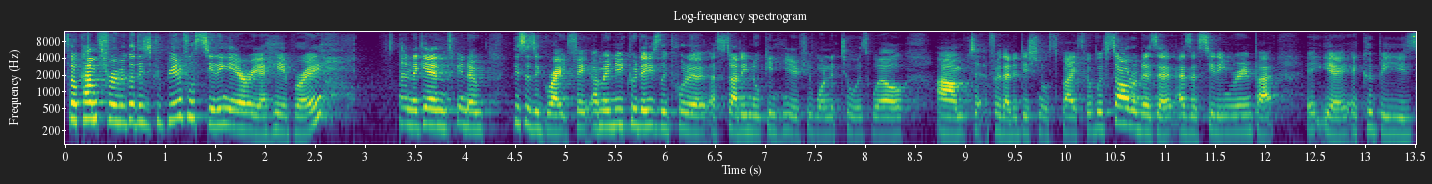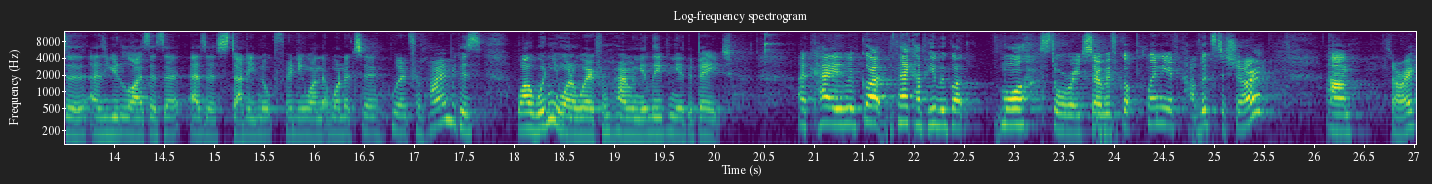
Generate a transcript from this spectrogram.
So come through, we've got this beautiful sitting area here, Bree. And again, you know, this is a great fit. I mean, you could easily put a, a study nook in here if you wanted to as well um, to, for that additional space. But we've styled it as a, as a sitting room, but it, yeah, it could be used as, as utilised as a, as a study nook for anyone that wanted to work from home because why wouldn't you want to work from home when you live near the beach? Okay, we've got, back up here, we've got more storage. So we've got plenty of cupboards to show. Um, sorry,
